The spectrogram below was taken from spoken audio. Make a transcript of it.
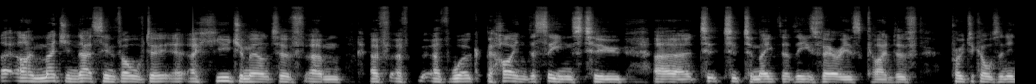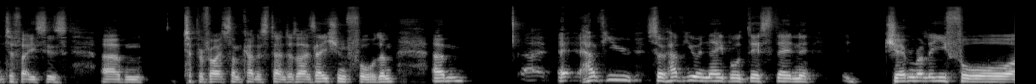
I imagine that's involved a, a huge amount of, um, of, of, of work behind the scenes to uh, to, to, to make that these various kind of protocols and interfaces um, to provide some kind of standardization for them. Um, uh, have you so have you enabled this then? Generally for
